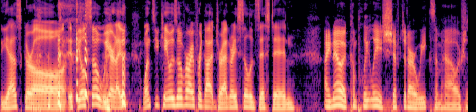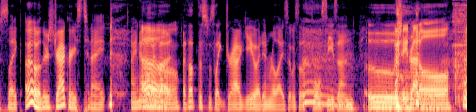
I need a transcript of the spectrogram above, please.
Yes, girl. it feels so weird. I once UK was over, I forgot Drag Race still existed. I know it completely shifted our week somehow. It's just like, oh, there's Drag Race tonight. I know. I Oh. thought I thought this was like Drag You. I didn't realize it was a full season. Ooh, shade rattle.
